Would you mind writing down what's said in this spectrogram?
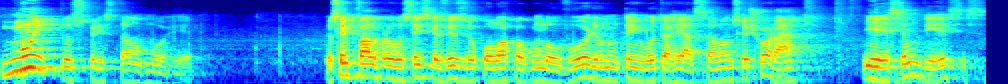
muitos cristãos morreram. Eu sempre falo para vocês que às vezes eu coloco algum louvor e eu não tenho outra reação a não ser chorar. E esse é um desses.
